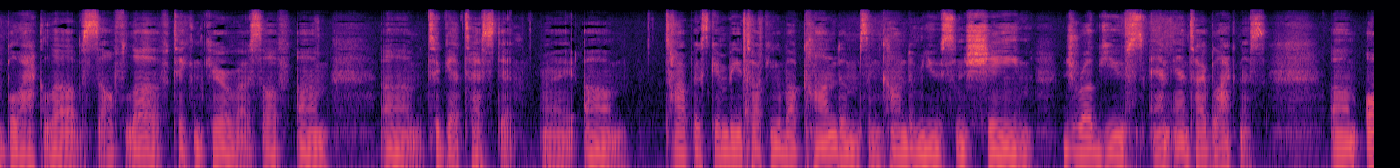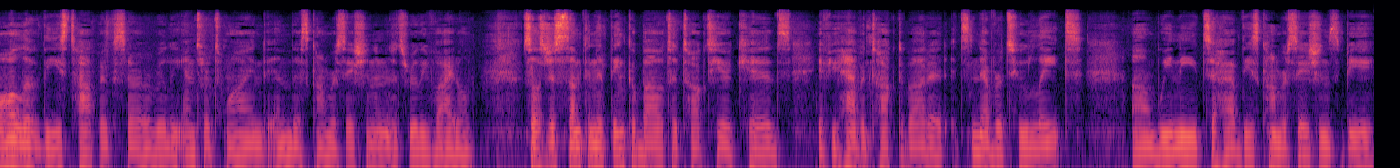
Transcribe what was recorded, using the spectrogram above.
black love, self love, taking care of ourselves um, um, to get tested, right? Um, topics can be talking about condoms and condom use and shame, drug use, and anti blackness. Um, all of these topics are really intertwined in this conversation and it's really vital. So it's just something to think about, to talk to your kids. If you haven't talked about it, it's never too late. Um, we need to have these conversations be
